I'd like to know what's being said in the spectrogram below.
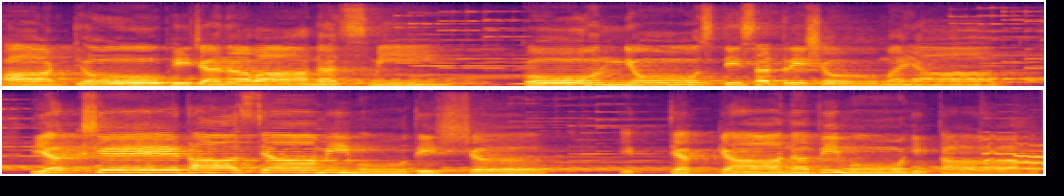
आढ्योऽभिजनवानस्मि कोऽन्योऽस्ति सदृशो मया। यक्ष्ये दास्यामि मोदिश्य इत्यज्ञानविमोहिताः।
